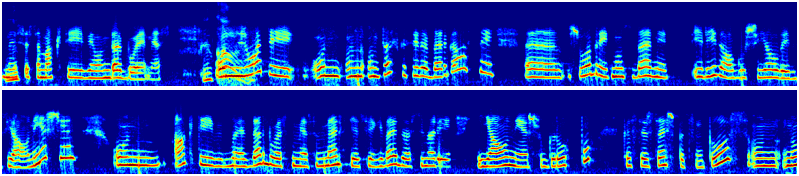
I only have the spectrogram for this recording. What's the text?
Mēs nu. esam aktīvi un darbojamies. Nu, kā- Un ļoti, un, un, un tas, kas ir Bergausī, uh, šobrīd mūsu bērni ir izauguši jau līdz jauniešiem, un aktīvi mēs darbosimies un mērķtiecīgi veidosim arī jauniešu grupu, kas ir 16, plus, un, nu,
